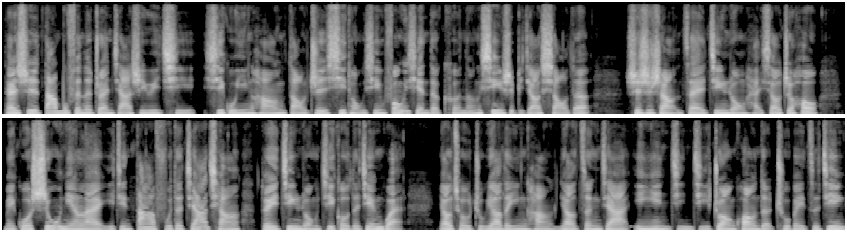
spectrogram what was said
但是，大部分的专家是预期西谷银行导致系统性风险的可能性是比较小的。事实上，在金融海啸之后，美国十五年来已经大幅的加强对金融机构的监管，要求主要的银行要增加因应紧急状况的储备资金。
